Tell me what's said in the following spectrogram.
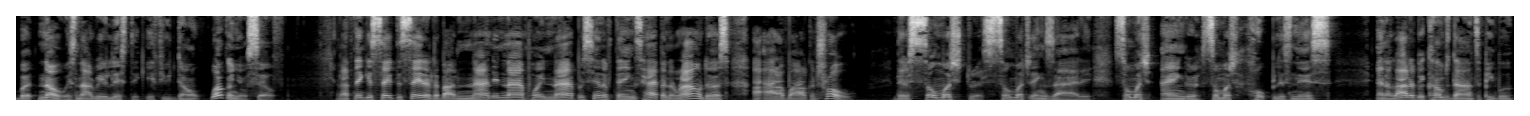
But no, it's not realistic if you don't work on yourself. And I think it's safe to say that about 99.9% of things happen around us are out of our control. There's so much stress, so much anxiety, so much anger, so much hopelessness. And a lot of it comes down to people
